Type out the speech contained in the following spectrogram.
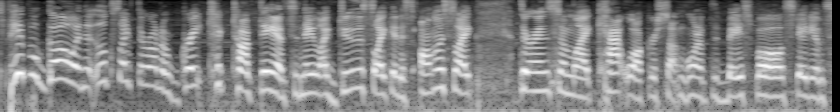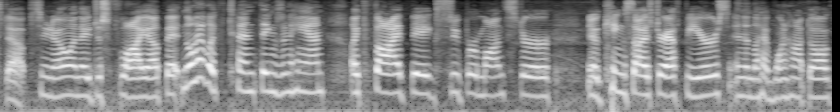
These people go and it looks like they're on a great TikTok dance and they like do this like it's almost like they're in some like catwalk or something going up the baseball stadium steps, you know, and they just fly up it. And they'll have like 10 things in hand, like five big super monster, you know, king size draft beers, and then they'll have one hot dog.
